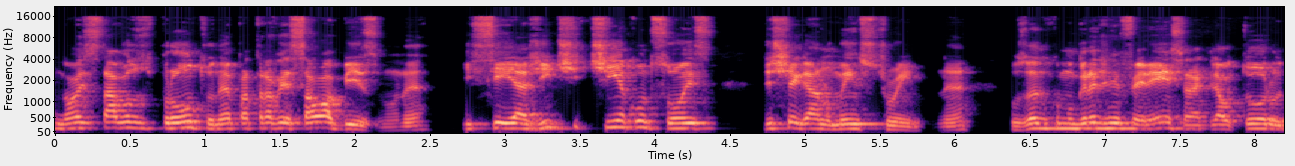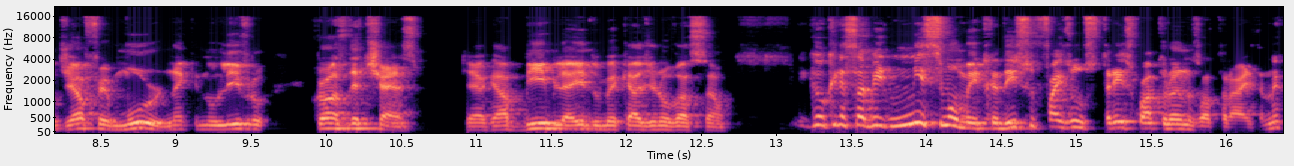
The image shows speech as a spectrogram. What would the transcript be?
nós estávamos prontos né, para atravessar o abismo, né? E se a gente tinha condições de chegar no mainstream, né? Usando como grande referência né, aquele autor, o Geoffrey Moore, né, que no livro Cross the Chasm, que é a bíblia aí do mercado de inovação. Eu queria saber, nesse momento, que isso faz uns 3, 4 anos atrás, né?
